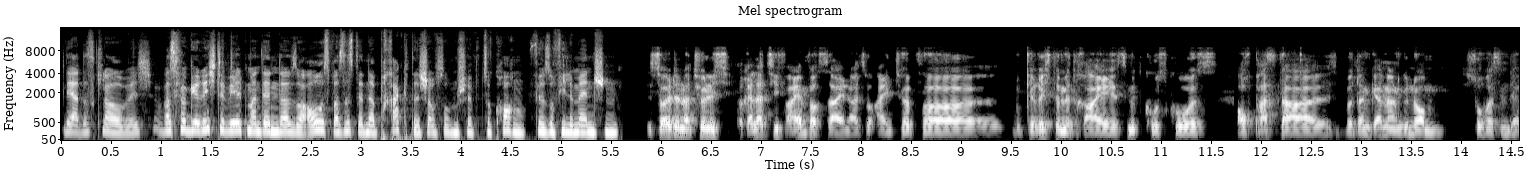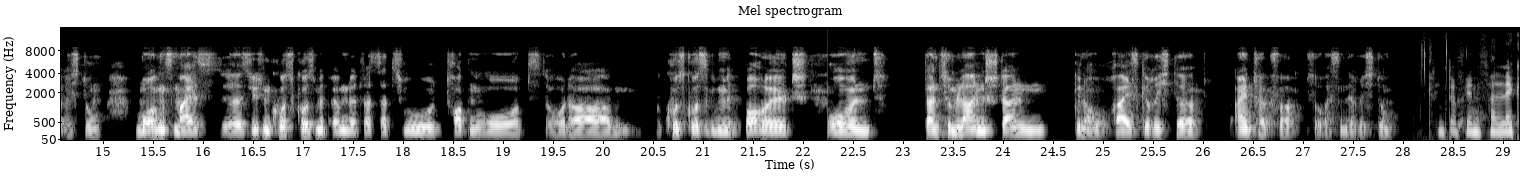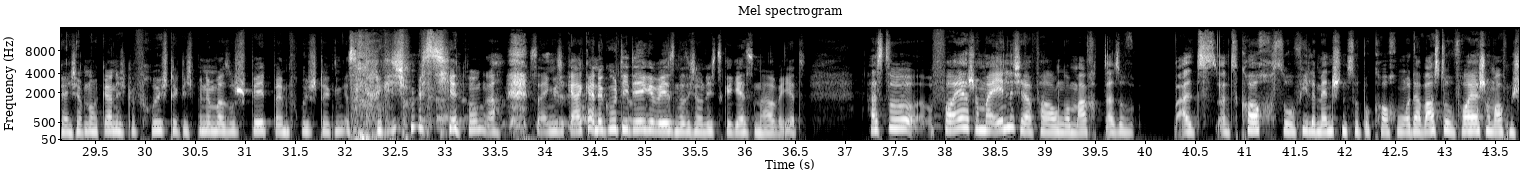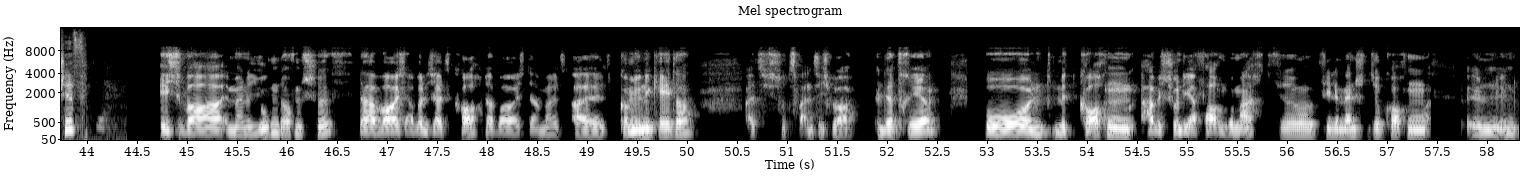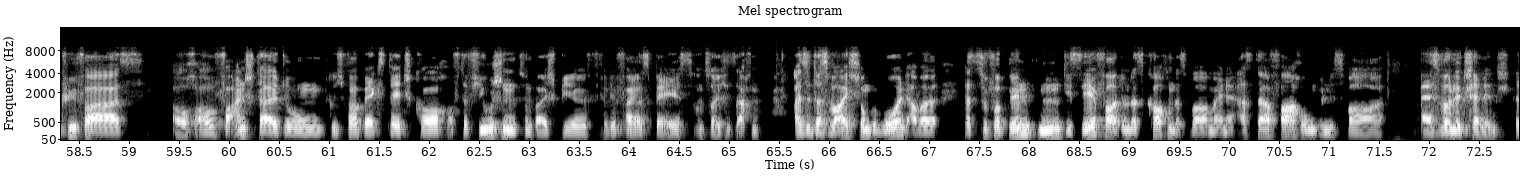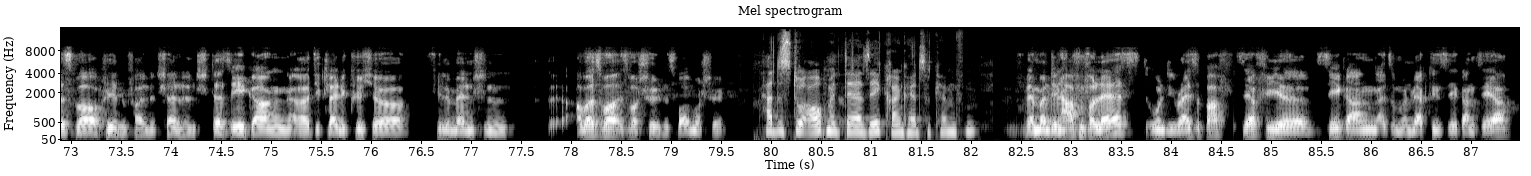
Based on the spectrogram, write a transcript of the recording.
Ja, das glaube ich. Was für Gerichte wählt man denn da so aus? Was ist denn da praktisch auf so einem Schiff zu kochen für so viele Menschen? Es sollte natürlich relativ einfach sein. Also Eintöpfer, äh, Gerichte mit Reis, mit Couscous, auch Pasta wird dann gerne angenommen sowas in der Richtung. Morgens meist äh, süßen Couscous mit irgendetwas dazu, Trockenobst oder Couscous mit Borretsch und dann zum Lunch dann genau Reisgerichte, Eintöpfe, sowas in der Richtung. Klingt auf jeden Fall lecker. Ich habe noch gar nicht gefrühstückt. Ich bin immer so spät beim Frühstücken. Jetzt kriege ich ein bisschen Hunger. Ist eigentlich gar keine gute Idee gewesen, dass ich noch nichts gegessen habe jetzt. Hast du vorher schon mal ähnliche Erfahrungen gemacht? Also als, als Koch so viele Menschen zu bekochen? Oder warst du vorher schon mal auf dem Schiff? Ich war in meiner Jugend auf dem Schiff. Da war ich aber nicht als Koch, da war ich damals als Communicator, als ich so 20 war in der Drehe. Und mit Kochen habe ich schon die Erfahrung gemacht, für viele Menschen zu kochen. In, in Küfas, auch auf Veranstaltungen. Ich war Backstage-Koch auf der Fusion zum Beispiel für den Firespace und solche Sachen. Also das war ich schon gewohnt, aber das zu verbinden, die Seefahrt und das Kochen, das war meine erste Erfahrung und es war, es war eine Challenge. Es war auf jeden Fall eine Challenge. Der Seegang, äh, die kleine Küche, viele Menschen. Aber es war, es war schön, es war immer schön. Hattest du auch mit der Seekrankheit zu kämpfen? Wenn man den Hafen verlässt und die Rise Above sehr viel Seegang, also man merkt den Seegang sehr,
